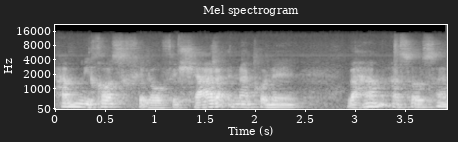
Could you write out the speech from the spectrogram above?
هم می‌خواست خلاف شرع نکنه و هم اساسا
